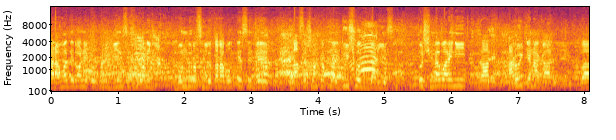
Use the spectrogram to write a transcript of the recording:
আর আমাদের অনেক, ওখানে বিএনসিসির অনেক বন্ধুরা ছিল, তারা বলতেছে যে লাশের সংখ্যা প্রায় দুইশো দাঁড়িয়েছে। তো সেনাবাহিনী রাত আড়াইটে নাগাদ বা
